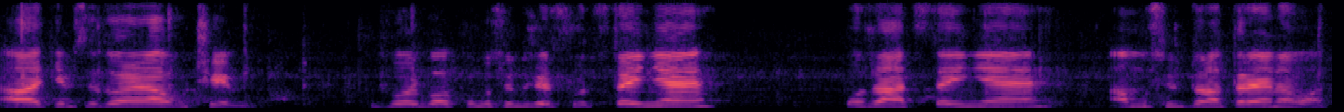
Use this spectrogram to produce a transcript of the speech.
ale tím se to nenaučím. Tu florbalku musím držet furt stejně, pořád stejně a musím to natrénovat.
